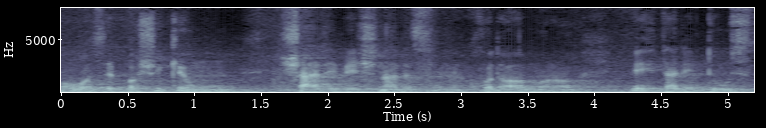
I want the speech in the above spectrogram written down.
مواظب باشه که اون شری بهش نرسونه. خدا ما را بهترین دوست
